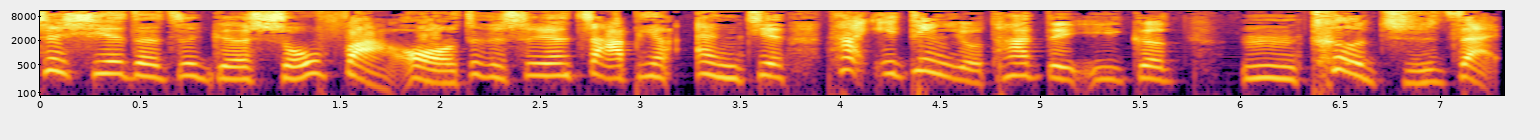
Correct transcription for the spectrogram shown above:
这些的这个手法哦，这个虽然诈骗案件，它一定有它的一个嗯特质在。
